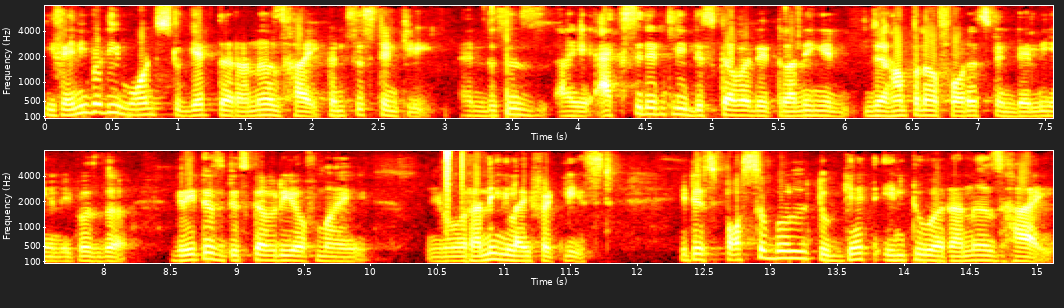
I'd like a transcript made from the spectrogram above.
if anybody wants to get the runner's high consistently and this is i accidentally discovered it running in jahanpanah forest in delhi and it was the greatest discovery of my you know running life at least it is possible to get into a runner's high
